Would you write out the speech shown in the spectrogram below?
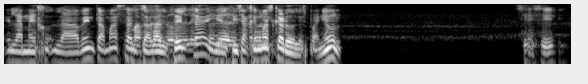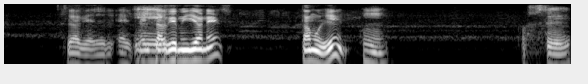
la, mejo- la venta más alta del de Celta y el fichaje más caro del español. Sí, sí. O sea que el, el Y- Celta 10 millones está muy bien. Mm. Pues sí,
